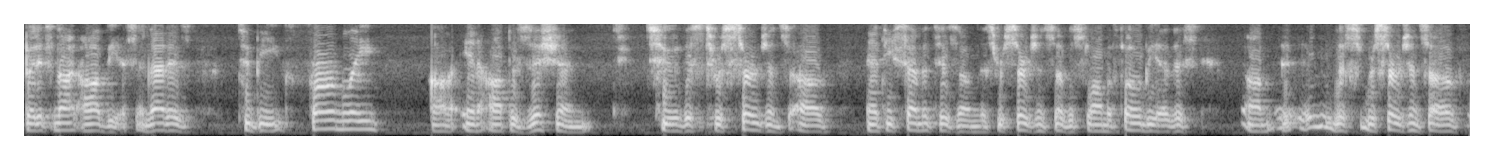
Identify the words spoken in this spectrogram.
But it's not obvious, and that is to be firmly uh, in opposition to this resurgence of anti-Semitism, this resurgence of Islamophobia, this um, this resurgence of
